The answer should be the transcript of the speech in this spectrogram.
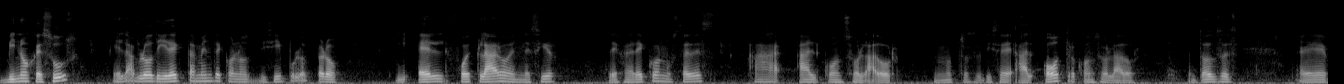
Vino Jesús, él habló directamente con los discípulos, pero y él fue claro en decir, dejaré con ustedes al consolador. Nosotros dice al otro consolador. Entonces, eh,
